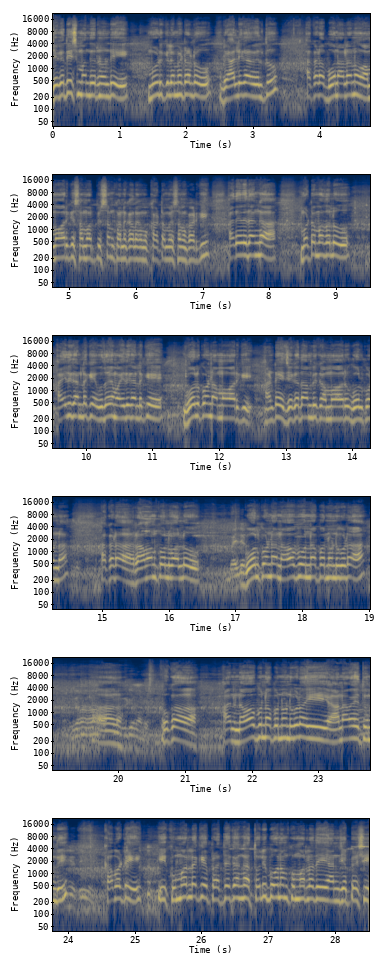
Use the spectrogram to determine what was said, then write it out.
జగదీష్ మందిర్ నుండి మూడు కిలోమీటర్లు ర్యాలీగా వెళ్తూ అక్కడ బోనాలను అమ్మవారికి సమర్పిస్తాం కనకాల కట్టమైసమ్మ కాడికి. అదేవిధంగా మొట్టమొదలు ఐదు గంటలకే ఉదయం ఐదు గంటలకే గోల్కొండ అమ్మవారికి అంటే జగదాంబిక అమ్మవారు గోల్కొండ అక్కడ రామన్కోల్ వాళ్ళు గోల్కొండ నవాబు ఉన్నప్పటి నుండి కూడా ఒక ఆయన నవాబు ఉన్నప్పటి నుండి కూడా ఈ ఆనవాయితీ ఉంది. కాబట్టి ఈ కుమ్మర్లకి ప్రత్యేకంగా తొలి బోనం కుమ్మర్లది అని చెప్పేసి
